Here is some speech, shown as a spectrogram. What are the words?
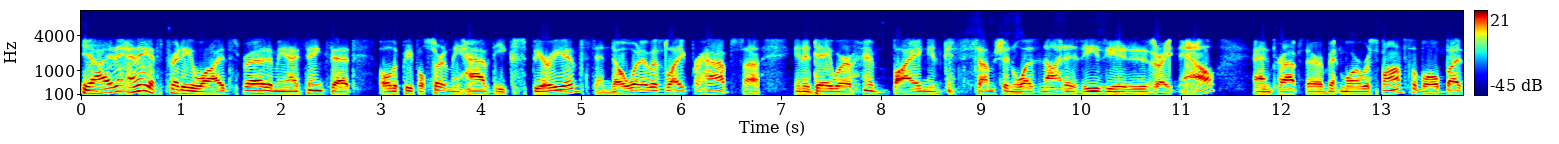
Yeah, I think I think it's pretty widespread. I mean, I think that older people certainly have the experience and know what it was like, perhaps uh, in a day where buying and consumption was not as easy as it is right now and perhaps they're a bit more responsible. But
